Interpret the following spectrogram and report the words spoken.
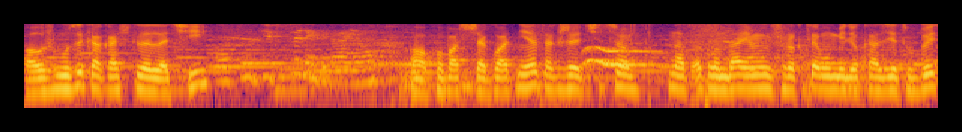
O, już muzyka jakaś tyle leci. O, tu dziewczyny grają. O, popatrzcie jak ładnie. Także ci, co nas oglądają, już rok temu mieli okazję tu być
